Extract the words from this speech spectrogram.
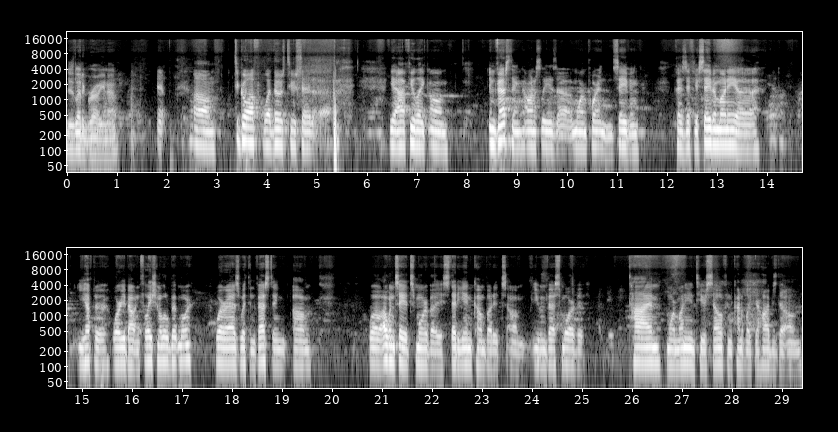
Just let it grow. You know. um, to go off what those two said, uh, yeah, I feel like um, investing honestly is uh, more important than saving, because if you're saving money, uh, you have to worry about inflation a little bit more. Whereas with investing, um, well, I wouldn't say it's more of a steady income, but it's um, you invest more of it time, more money into yourself, and kind of like your hobbies to um,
